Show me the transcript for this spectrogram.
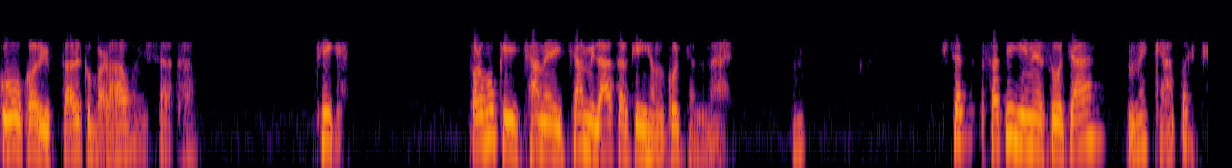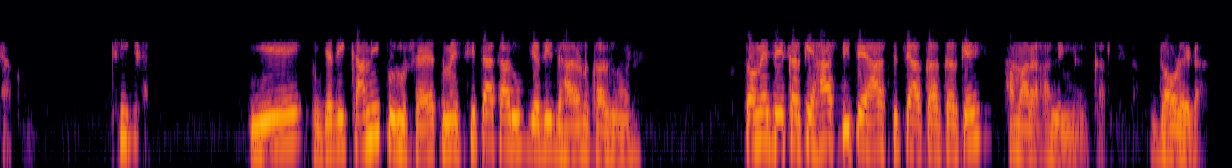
को कर तर्क बढ़ा वही शाखा। ठीक है। प्रभु की इच्छा में इच्छा मिला करके ही हमको चलना है। सती जी ने सोचा, मैं क्या परीक्षा करूँ? ठीक है। ये यदि कामी पुरुष है तो मैं सीता का रूप यदि धारण कर लूँ? हमें देख करके, हाथ सीते हाथ सीते आकर करके हमारा आलिंगन कर लेगा दौड़ेगा।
